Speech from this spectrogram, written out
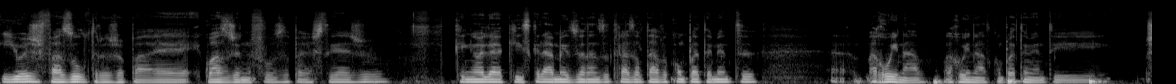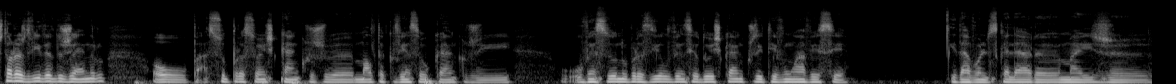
e hoje faz ultras, opá, é, é quase genefusa. para este gajo, quem olha aqui, se calhar, meio dos anos atrás, ele estava completamente arruinado, arruinado completamente. E histórias de vida do género, ou pá, superações, cancros, malta que venceu cancros. E o vencedor no Brasil venceu dois cancros e teve um AVC e davam-lhe se calhar eh, mais uh,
